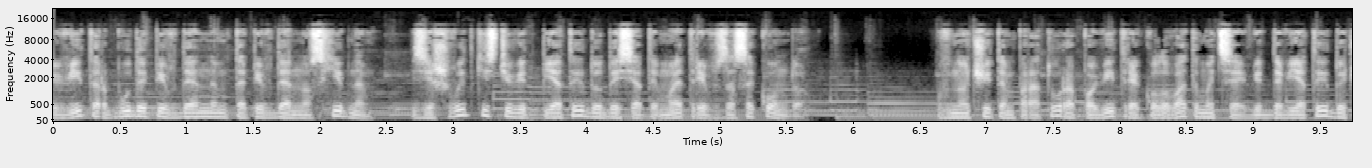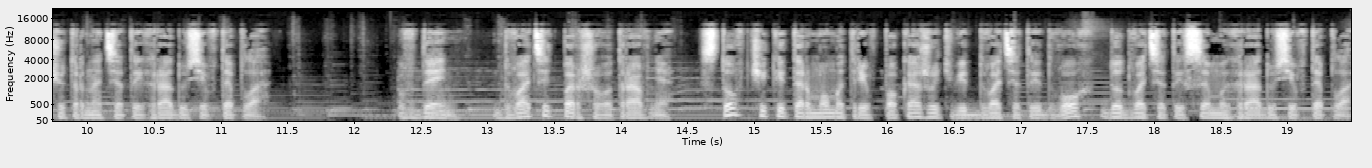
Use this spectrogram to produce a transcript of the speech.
Вітер буде південним та південно-східним зі швидкістю від 5 до 10 метрів за секунду. Вночі температура повітря коливатиметься від 9 до 14 градусів тепла. Вдень, 21 травня, стовпчики термометрів покажуть від 22 до 27 градусів тепла.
